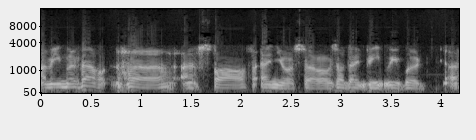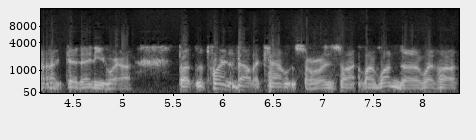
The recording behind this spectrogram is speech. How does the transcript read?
I mean, without her and staff and yourselves, I don't think we would uh, get anywhere. But the point about the council is I, I wonder whether,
